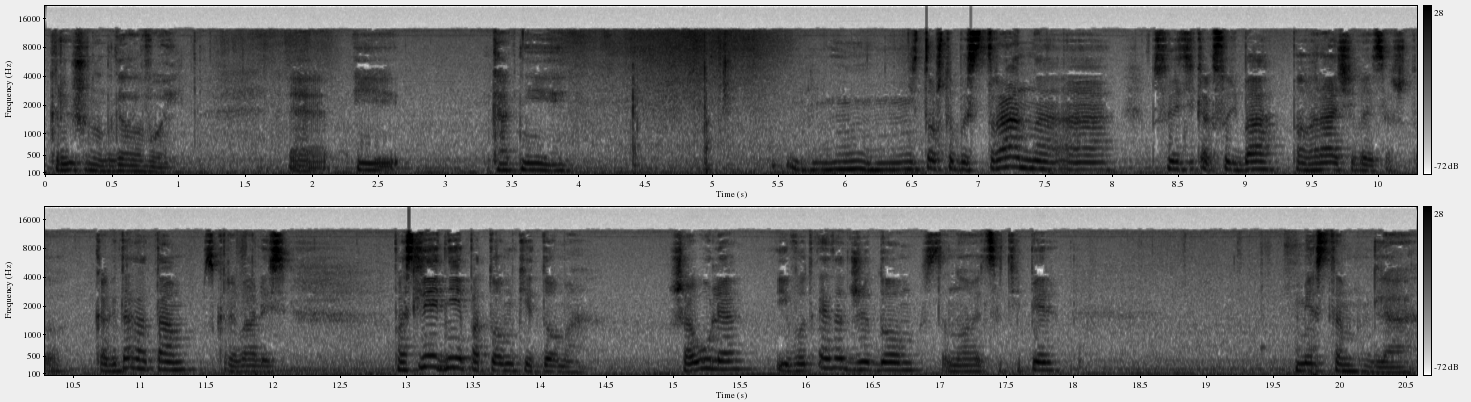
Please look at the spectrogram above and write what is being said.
крышу над головой. Э, и как ни, не то чтобы странно, а посмотрите, как судьба поворачивается, что когда-то там скрывались последние потомки дома Шауля, и вот этот же дом становится теперь местом для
